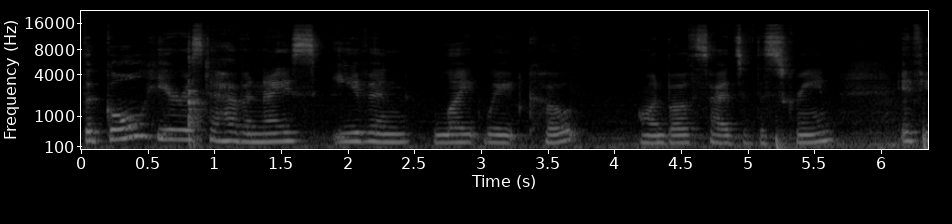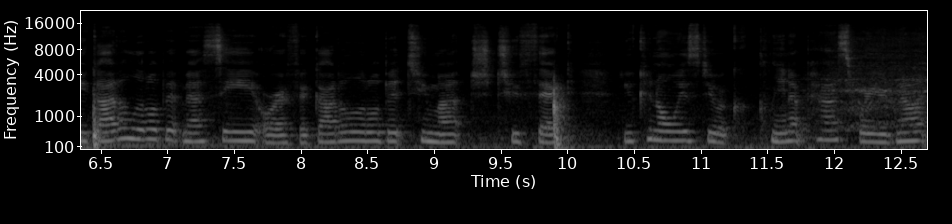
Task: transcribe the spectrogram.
The goal here is to have a nice, even, lightweight coat on both sides of the screen. If you got a little bit messy or if it got a little bit too much, too thick, you can always do a cleanup pass where you're not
